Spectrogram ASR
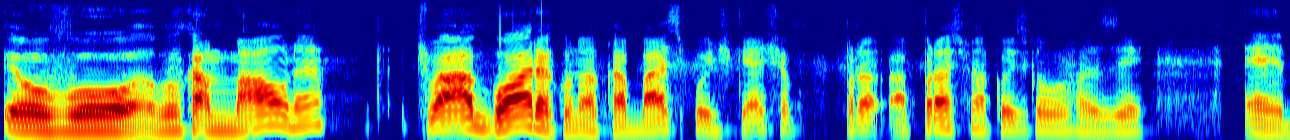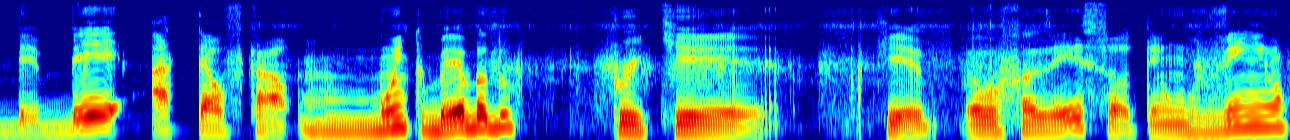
eu vou. Eu vou ficar mal, né? Tipo, agora, quando eu acabar esse podcast, a, a próxima coisa que eu vou fazer é beber até eu ficar muito bêbado. Porque, porque eu vou fazer isso, ó. Tem um vinho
